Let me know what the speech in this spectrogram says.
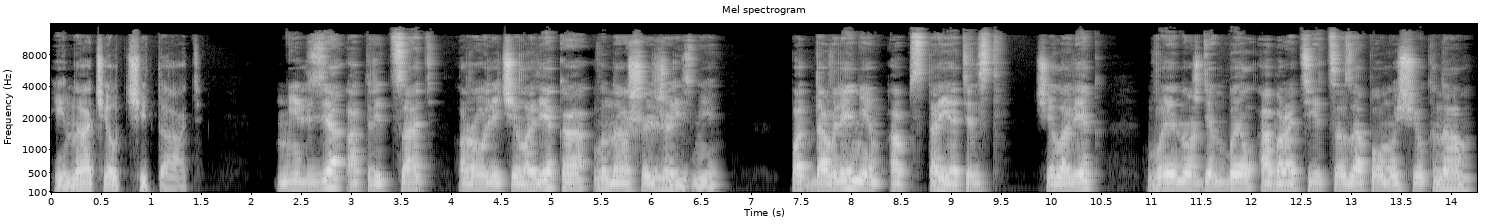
и начал читать. «Нельзя отрицать роли человека в нашей жизни. Под давлением обстоятельств человек вынужден был обратиться за помощью к нам,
